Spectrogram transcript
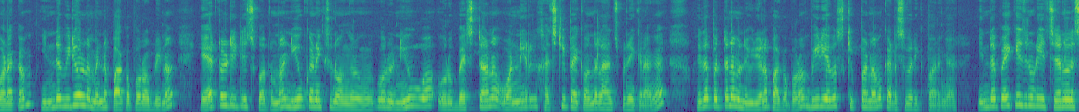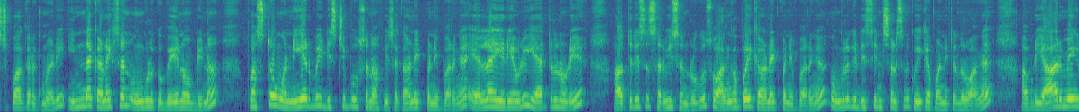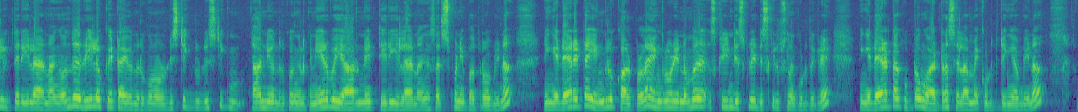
வணக்கம். இந்த வீடியோவில் நம்ம என்ன பார்க்க போகிறோம் அப்படின்னா ஏர்டெல் டிடிஹெச் பார்த்தோம்னா நியூ கனெக்ஷன் வாங்குறவங்களுக்கு ஒரு நியூவாக ஒரு பெஸ்ட்டான ஒன் இயருக்கு ஹச்டி பேக்கை வந்து லான்ச் பண்ணியிருக்கிறாங்க. இதை பற்றி நம்ம இந்த வீடியோவில் பார்க்க போகிறோம் வீடியோவை ஸ்கிப் பண்ணாமல் கடைசி வரைக்கும் பாருங்கள் இந்த பேக்கேஜினுடைய சேனல் லிஸ்ட் பார்க்கறதுக்கு முன்னாடி இந்த கனெக்ஷன் உங்களுக்கு வேணும் அப்படின்னா ஃபஸ்ட்டு உங்கள் நியர்பை டிஸ்ட்ரிபியூஷன் ஆஃபீஸை காண்டாக்ட் பண்ணி பாருங்கள் எல்லா ஏரியாவிலையும் ஏர்டெல்னுடைய ஆத்தரைஸ் சர்வீஸ் இருக்கும். ஸோ அங்கே போய் காண்டாக்ட் பண்ணி பாருங்கள் உங்களுக்கு டிஸ்இன்ஸ்டால்ஷன் குயிக்காக பண்ணி தந்துடுவாங்க அப்படி யாருமே எங்களுக்கு தெரியல. நாங்கள் வந்து ரீலொகேட் ஆகி வந்திருக்கோம். ஒரு டு டிஸ்ட்ரிக் தாண்டி வந்திருக்கோம். எங்களுக்கு நியர்பை யாருன்னே தெரியல. நாங்கள் சர்ச் பண்ணி பார்த்துறோம் அப்படின்னா நீங்கள் டேரெக்டாக எங்களுக்கு கால் பண்ணலாம். எங்களுடைய நம்பர் ஸ்க்ரீன் டிஸ்பிளே டிஸ்கிரிப்ஷனில் கொடுத்துக்கிறேன். நீங்கள் டேரெக்டாக கூப்பிட்டு உங்கள் அட்ரஸ் எல்லாமே கொடுத்துட்டீங்க அப்படின்னா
